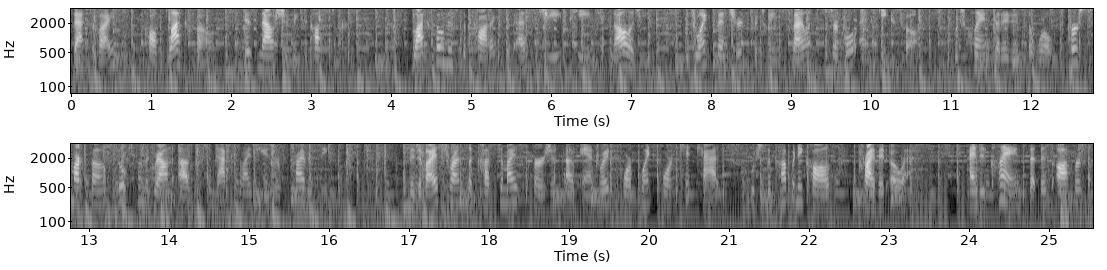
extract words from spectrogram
that device, called Blackphone, is now shipping to customers. Blackphone is the product of SGP Technologies, the joint venture between Silent Circle and Geeksphone, which claims that it is the world's first smartphone built from the ground up to maximize user privacy. The device runs a customized version of Android 4.4 KitKat, which the company calls Private OS, and it claims that this offers an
